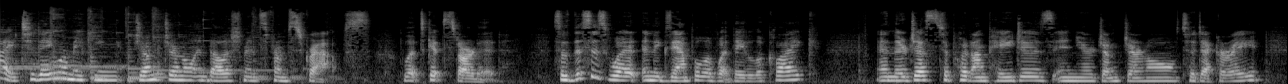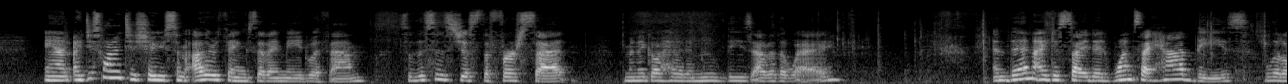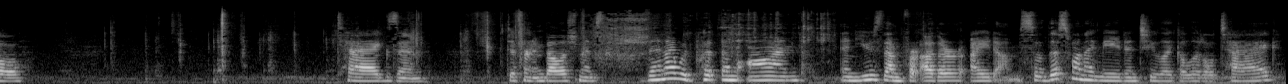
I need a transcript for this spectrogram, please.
Hi, today we're making junk journal embellishments from scraps. Let's get started. So this is what an example of what they look like and they're just to put on pages in your junk journal to decorate. And I just wanted to show you some other things that I made with them. So this is just the first set. I'm going to go ahead and move these out of the way. And then I decided once I had these little tags and different embellishments, then I would put them on and use them for other items. So this one I made into like a little tag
